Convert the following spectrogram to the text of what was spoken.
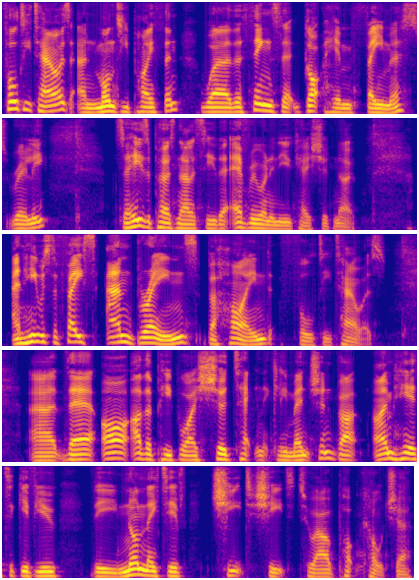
Fawlty Towers and Monty Python were the things that got him famous, really. So he's a personality that everyone in the UK should know. And he was the face and brains behind Fawlty Towers. Uh, there are other people I should technically mention, but I'm here to give you the non native cheat sheet to our pop culture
